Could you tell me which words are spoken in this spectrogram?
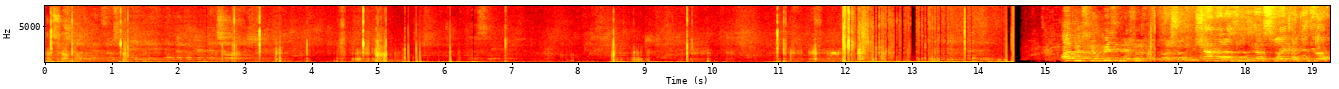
хорошо. Фоткаться успеете. Это только начало. Абрыскал быстро, шустро прошел. Мишана свой крокодила,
